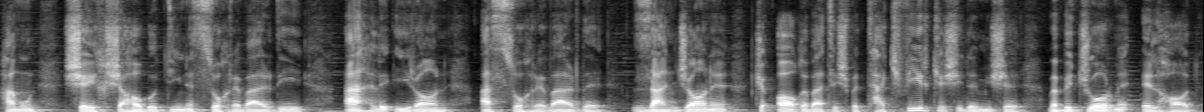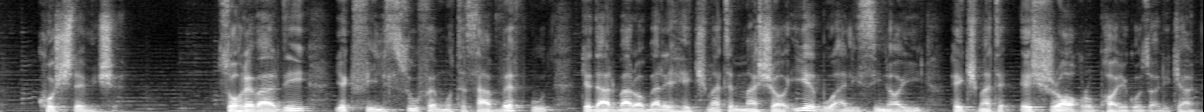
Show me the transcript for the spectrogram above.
همون شیخ شهاب و دین سهروردی اهل ایران از سهرورد زنجانه که عاقبتش به تکفیر کشیده میشه و به جرم الهاد کشته میشه. سهروردی یک فیلسوف متصوف بود که در برابر حکمت مشایی بو علی سینایی حکمت اشراق رو گذاری کرد.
